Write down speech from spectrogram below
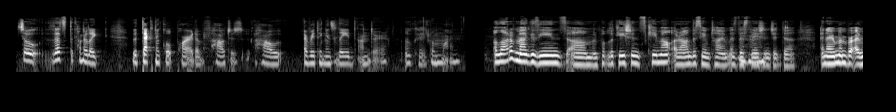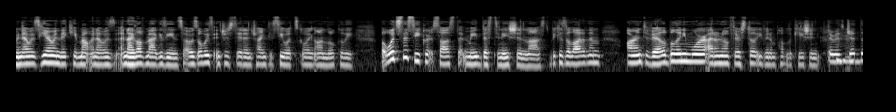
So that's the kind of like the technical part of how to how everything is laid under Okay. Roman. A lot of magazines um, and publications came out around the same time as Destination Jeddah, and I remember. I mean, I was here when they came out, and I was, and I love magazines, so I was always interested in trying to see what's going on locally. But what's the secret sauce that made Destination last? Because a lot of them aren't available anymore. I don't know if they're still even in publication. there was Jeddah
